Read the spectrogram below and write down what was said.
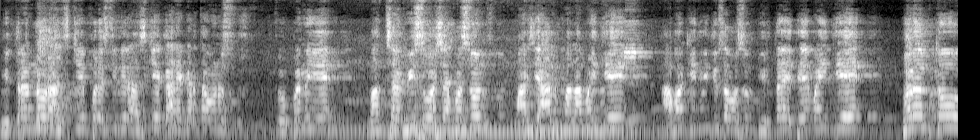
मित्रांनो राजकीय परिस्थिती राजकीय कार्यकर्ता म्हणून सोपं नाहीये मागच्या वीस वर्षापासून माझी हाल मला माहितीये. आबा किती दिवसापासून फिरताय ते माहितीये. परंतु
